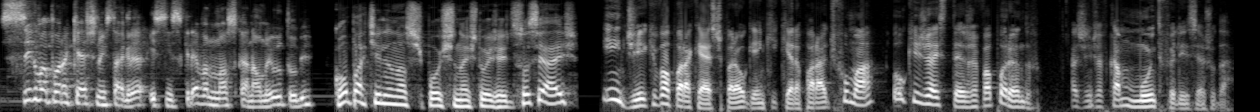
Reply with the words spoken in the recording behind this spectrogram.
Siga o Vaporacast no Instagram e se inscreva no nosso canal no YouTube. Compartilhe nossos posts nas tuas redes sociais. E indique o Vaporacast para alguém que queira parar de fumar ou que já esteja evaporando. A gente vai ficar muito feliz em ajudar.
